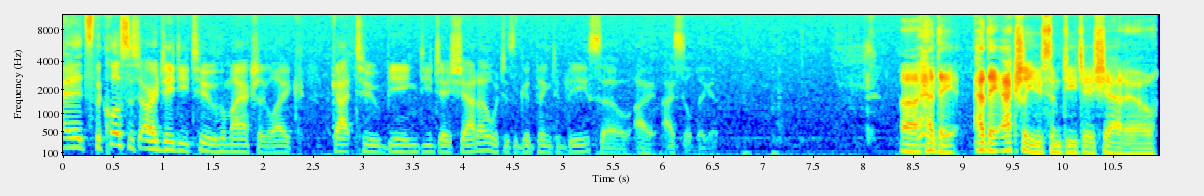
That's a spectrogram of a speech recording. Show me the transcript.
it's the closest RJD2, whom I actually like, got to being DJ Shadow, which is a good thing to be. So I, I still dig it. Uh, had they had they actually used some DJ Shadow,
